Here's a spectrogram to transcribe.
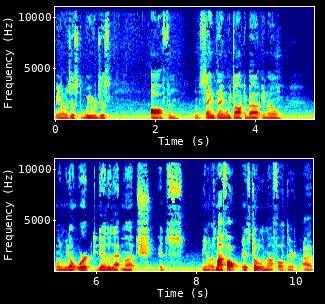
You know, just we were just off. And same thing we talked about. You know, when we don't work together that much, it's you know it's my fault. It's totally my fault. There, I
